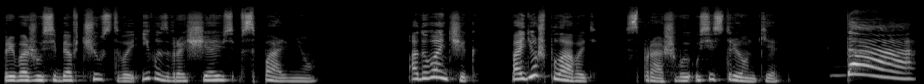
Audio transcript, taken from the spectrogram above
Привожу себя в чувство и возвращаюсь в спальню. «Адуванчик, пойдешь плавать?» Спрашиваю у сестренки. «Да!»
